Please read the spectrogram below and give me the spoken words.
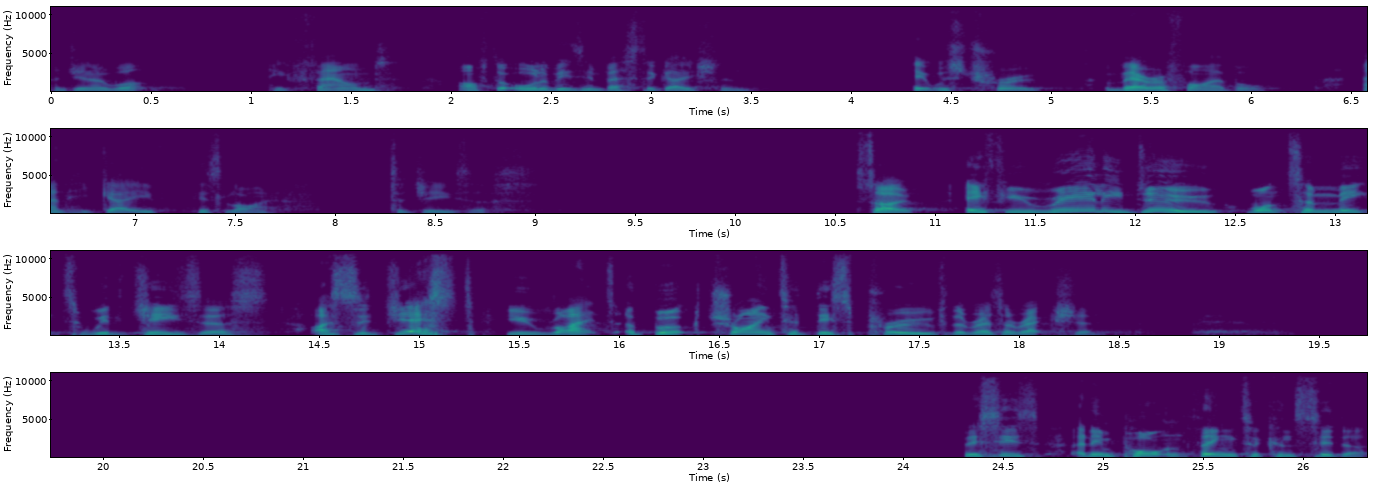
And you know what? He found after all of his investigation, it was true, verifiable, and he gave his life to Jesus. So, if you really do want to meet with Jesus, I suggest you write a book trying to disprove the resurrection. This is an important thing to consider.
